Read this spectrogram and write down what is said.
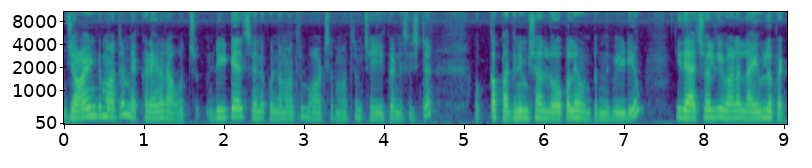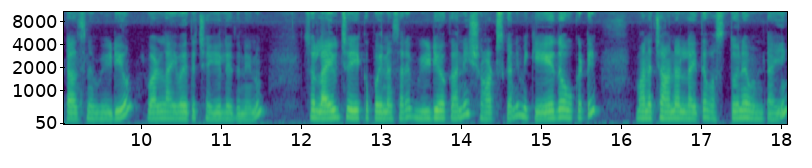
జాయింట్ మాత్రం ఎక్కడైనా రావచ్చు. డీటెయిల్స్ వినకుండా మాత్రం వాట్సాప్ మాత్రం చేయకండి సిస్టర్. ఒక్క పది నిమిషాల లోపలే ఉంటుంది వీడియో. ఇది యాక్చువల్గా ఇవాళ లైవ్లో పెట్టాల్సిన వీడియో. ఇవాళ లైవ్ అయితే చేయలేదు నేను. సో లైవ్ చేయకపోయినా సరే వీడియో కానీ షార్ట్స్ కానీ మీకు ఏదో ఒకటి మన ఛానల్లో అయితే వస్తూనే ఉంటాయి.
